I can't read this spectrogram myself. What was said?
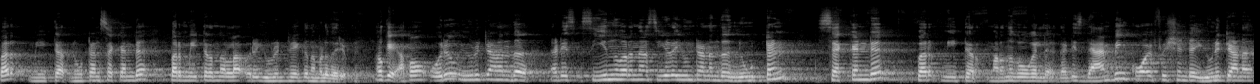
per metre newton second per metre എന്നുള്ള ഒരു യൂണിറ്റിലേക്ക് നമ്മൾ വരും. ഓക്കെ അപ്പോൾ ഒരു യൂണിറ്റ് ആണ് എന്ത് ദാറ്റ് ഈസ് സി എന്ന് പറയുന്ന സിയുടെ യൂണിറ്റ് ആണ് എന്ത് ന്യൂട്ടൺ സെക്കൻഡ് പെർ മീറ്റർ മറന്നു പോകല്ലേ? ദാറ്റ് ഈസ് ഡാമ്പിംഗ് യൂണിറ്റ് ആണ്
